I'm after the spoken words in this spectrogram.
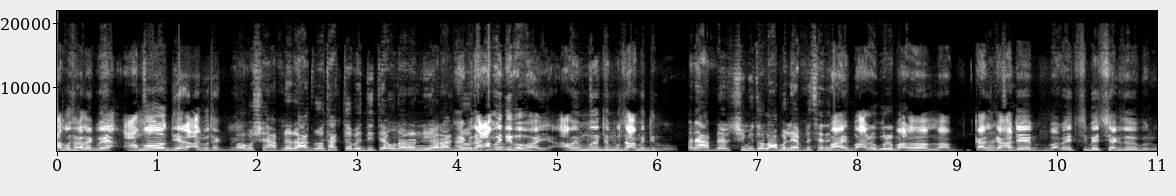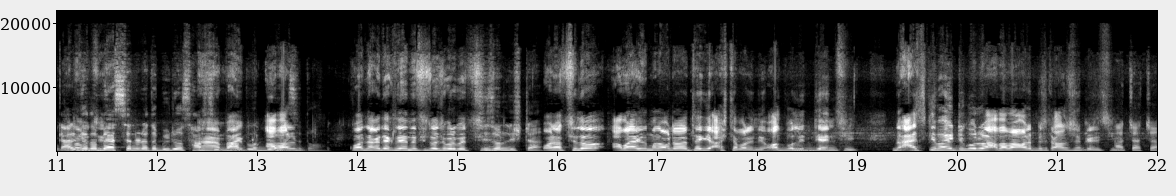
আগ্রহ থাকা লাগবে আমারও আগ্রহ থাকবে। অবশ্যই আপনারও আগ্রহ থাকতে হবে দিতে ওনারও নেওয়ার আগ্রহ হ্যাঁ, আমি। দিব ভাই আমি মনে হচ্ছে আমি দিব। মানে আপনার সীমিত লাভ হলে আপনি ছেড়ে ভাই। বারো করে বারো হাজার লাভ। কালকে আচ্ছা। হাটে বেচছি কালকে তো ব্যাচ চ্যানেলে তো ভিডিও ছাড়ছি আপলোড দেওয়া আছে তো। কদিন আগে দেখলেন সিজন করে বেচছি। ছিচল্লিশটা। অর্ডার ছিল আবার মানে অর্ডার থেকে আসতে পারিনি। দিয়ে আনছি। না, আজকে ভাই একটু গরু আবার আবার পিস কালেকশন করেছি আচ্ছা আচ্ছা।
